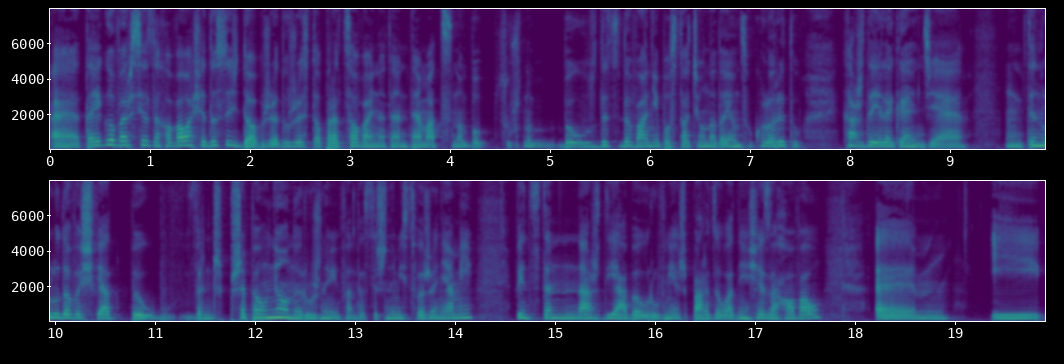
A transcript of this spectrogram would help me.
E, ta jego wersja zachowała się dosyć dobrze, dużo jest opracowań na ten temat, no bo cóż, no, był zdecydowanie postacią nadającą kolorytu każdej legendzie. Mm, ten ludowy świat był wręcz przepełniony różnymi fantastycznymi stworzeniami, więc ten nasz diabeł również bardzo ładnie się zachował. I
